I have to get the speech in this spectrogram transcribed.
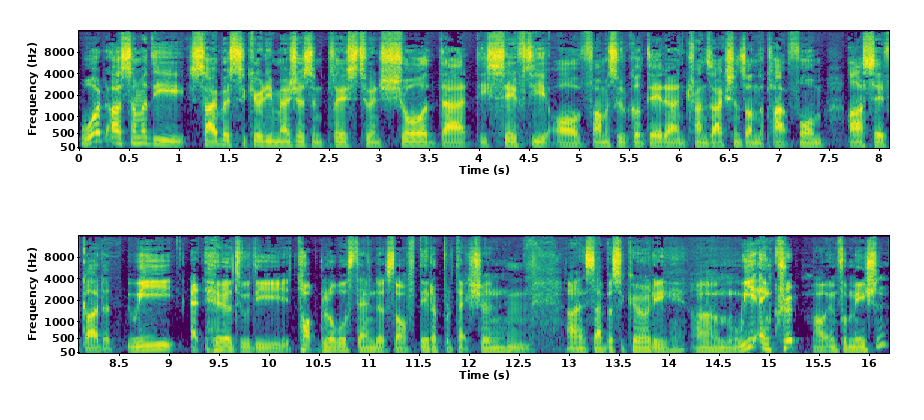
What are some of the cybersecurity measures in place to ensure that the safety of pharmaceutical data and transactions on the platform are safeguarded? We adhere to the top global standards of data protection hmm. and cybersecurity. Um, we encrypt our information.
